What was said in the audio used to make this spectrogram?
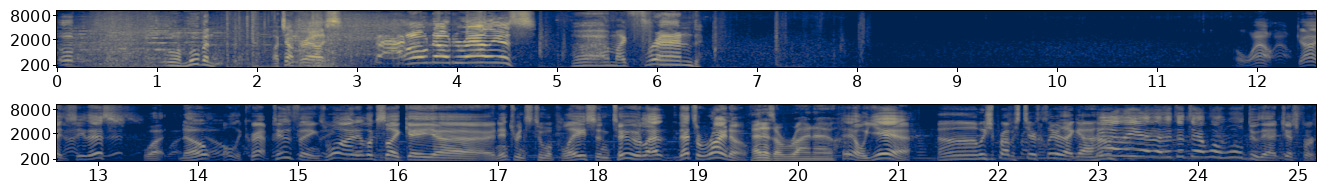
Oh, I'm moving. Watch out, Doraleous. Oh, no, Doraleous! Ah, my friend. Wow, guys, see this? What? No? Holy crap! Two things. One, it looks like a uh, an entrance to a place, and two, that's a rhino. That is a rhino. Hell yeah! Uh, we should probably steer clear of that guy, huh? Well, yeah, that, that, that, we'll, we'll do that just for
